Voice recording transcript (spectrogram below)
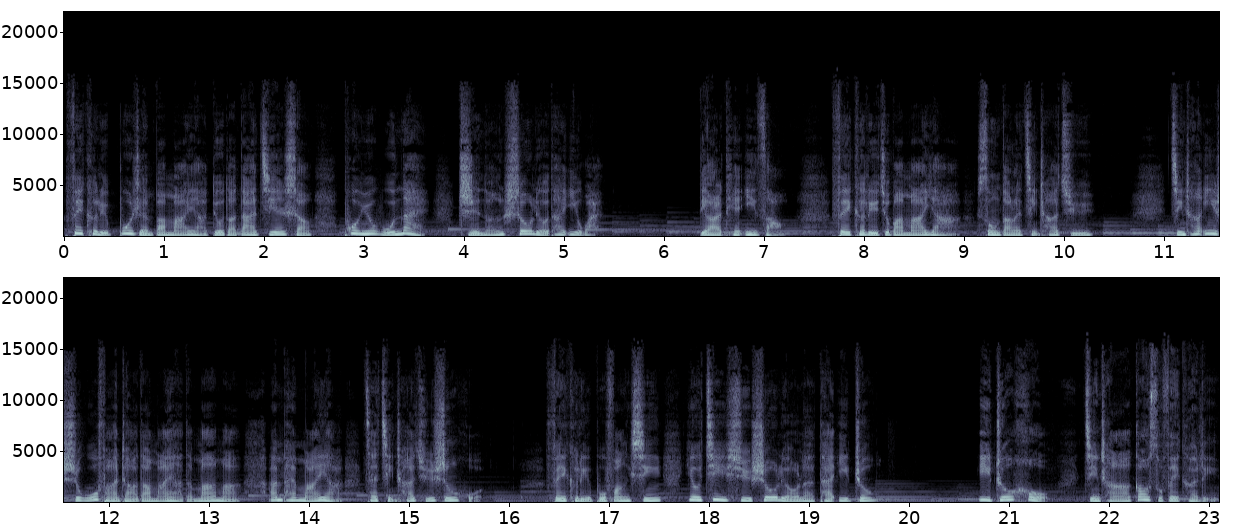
费克里不忍把玛雅丢到大街上，迫于无奈，只能收留她一晚。第二天一早，费克里就把玛雅送到了警察局。警察一时无法找到玛雅的妈妈，安排玛雅在警察局生活。费克里不放心，又继续收留了她一周。一周后，警察告诉费克里，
